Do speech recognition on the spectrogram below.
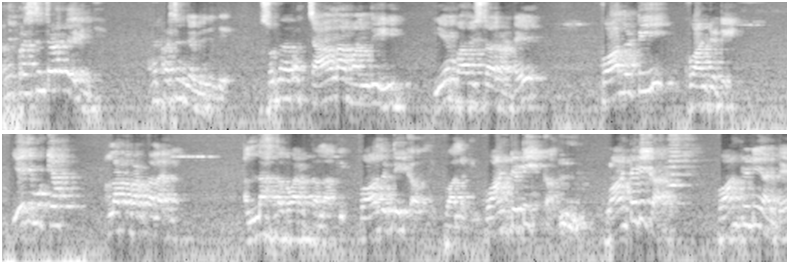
అని ప్రశ్నించడం జరిగింది. అని ప్రశ్నించడం జరిగింది. సుందర చాలా మంది ఏం భావిస్తారు అంటే క్వాలిటీ క్వాంటిటీ ఏది ముఖ్యం? అల్లాహ్ తబారతలాకి అల్లాహ్ తబారతలాకి క్వాలిటీ కావాలి. క్వాలిటీ క్వాంటిటీ కాదు క్వాంటిటీ కాదు క్వాంటిటీ అంటే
